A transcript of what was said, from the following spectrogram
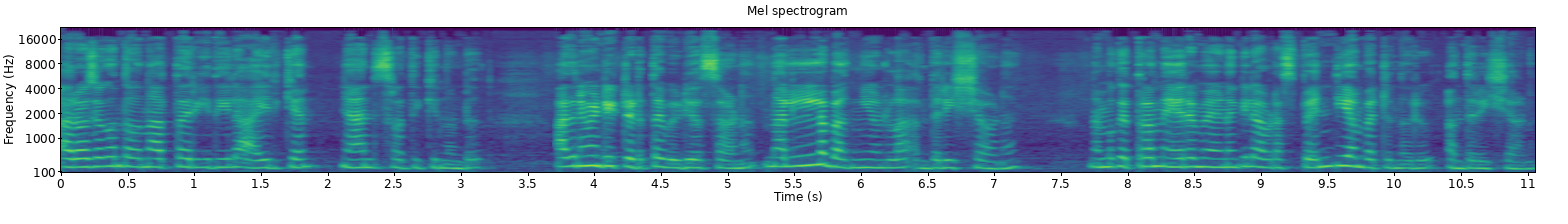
അരോചകം തോന്നാത്ത രീതിയിലായിരിക്കാൻ ഞാൻ ശ്രദ്ധിക്കുന്നുണ്ട്. അതിനു വേണ്ടിയിട്ട് എടുത്ത വീഡിയോസാണ്. നല്ല ഭംഗിയുള്ള അന്തരീക്ഷമാണ്. നമുക്ക് എത്ര നേരം വേണമെങ്കിലും അവിടെ സ്പെൻഡ് ചെയ്യാൻ പറ്റുന്ന ഒരു അന്തരീക്ഷമാണ്.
